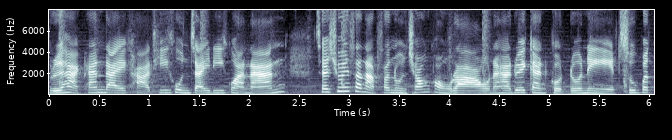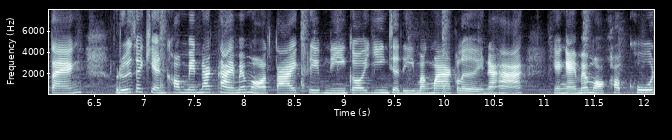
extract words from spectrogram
หรือหากท่านใดค่ะที่คุณใจดีกว่านั้น จะช่วยสนับสนุนช่องของเรานะคะ ด้วยการกด donate ซูเปอร์แตงหรือจะเขียนคอมเมนต์ทักทายแม่หมอใต้คลิปนี้ก็ยิ่งจะดีมากๆเลยนะคะยังไงแม่หมอขอบคุณ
